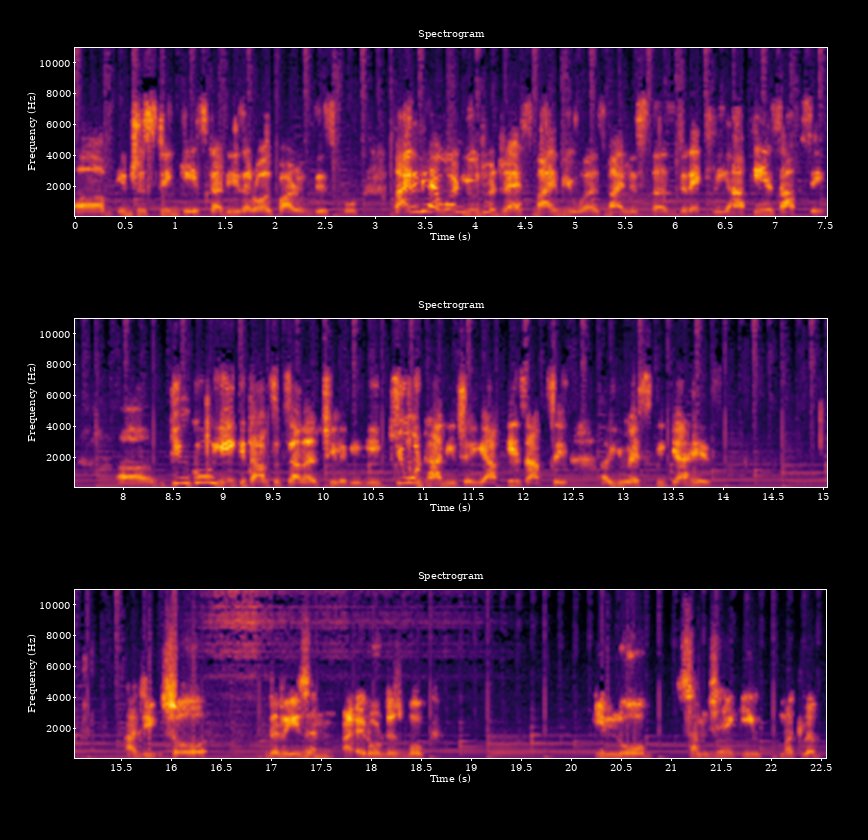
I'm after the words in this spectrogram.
um, interesting case studies are all part of this book. Finally, I want you to address my viewers, my listeners directly. आपके हिसाब से किनको ये किताब सबसे ज़्यादा अच्छी लगेगी? क्यों उठानी चाहिए? आपके हिसाब से यूएसपी क्या है हाँ जी so the reason I wrote this book कि लोग समझें कि मतलब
